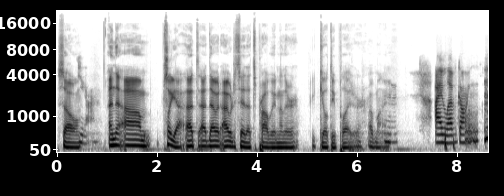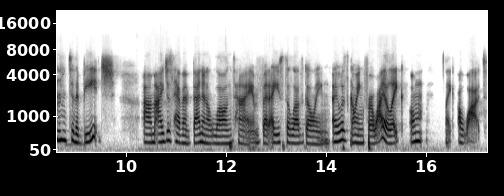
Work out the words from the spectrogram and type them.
So yeah. and um, so yeah, that, that that would I would say that's probably another guilty pleasure of mine. I love going to the beach. Um, I just haven't been in a long time, but I used to love going. I was going for a while, like um, like a lot.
